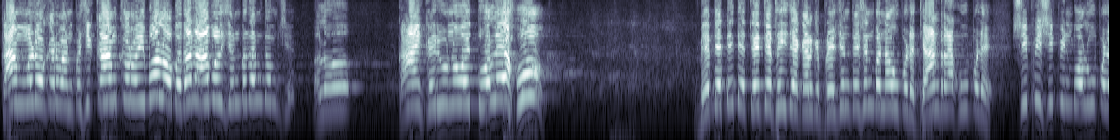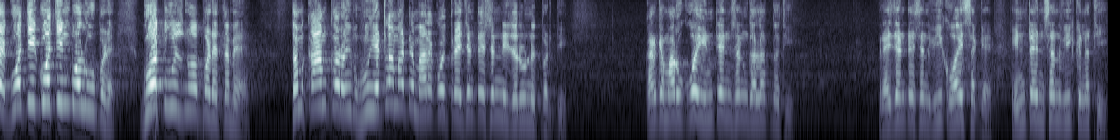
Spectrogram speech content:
કામ મળો કરવાનું, પછી કામ કરો એ બોલો, બધાને સાંભળશે ને બધાને ગમશે. હલો? કાંઈ કર્યું ન હોય બોલે હું. બે બે બે બે, તે તે થઈ જાય, કારણ કે પ્રેઝન્ટેશન બનાવવું પડે, ધ્યાન રાખવું પડે. સીપી સીપીને બોલવું પડે, ગોતી, ગોતીને બોલવું પડે. ગોતવું જ ન પડે તમે. તમે કામ કરો એ હું એટલા માટે મારે કોઈ પ્રેઝન્ટેશનની જરૂર નથી પડતી. કારણ કે મારું કોઈ ઇન્ટેન્શન ગલત નથી. પ્રેઝન્ટેશન વીક હોઈ શકે, ઇન્ટેન્શન વીક નથી.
